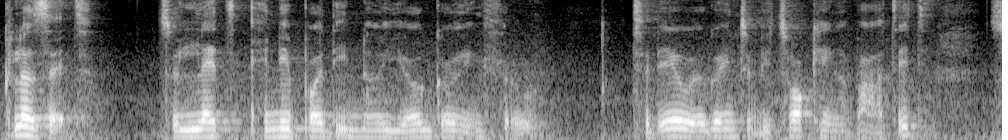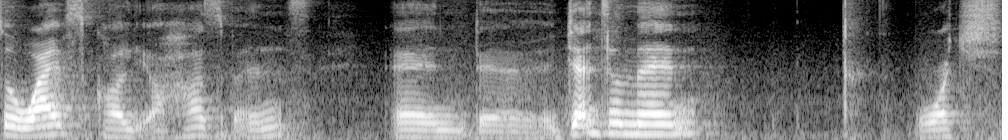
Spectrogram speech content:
closet to let anybody know you're going through. Today we're going to be talking about it. So wives call your husbands and uh, gentlemen, watch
